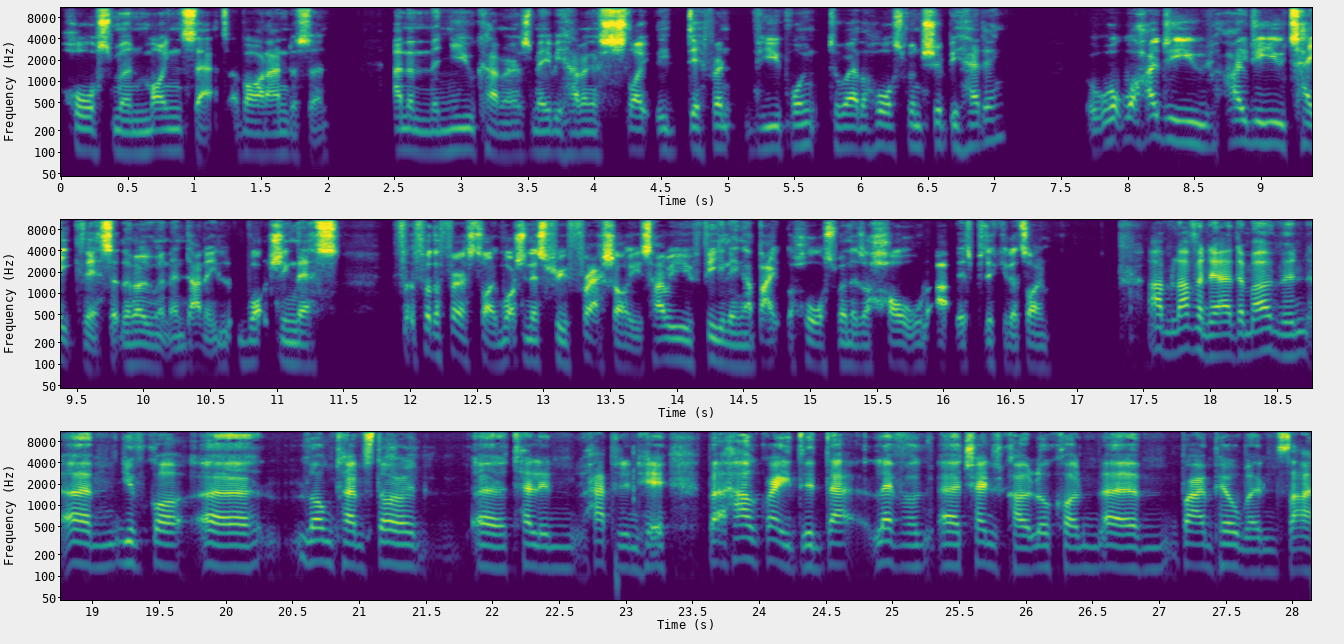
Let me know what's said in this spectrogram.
horseman mindset of Arn Anderson. And then the newcomers maybe having a slightly different viewpoint to where the horsemen should be heading. What, what, how do you how do you take this at the moment? And Danny, watching this for, for the first time, watching this through fresh eyes, how are you feeling about the horsemen as a whole at this particular time? I'm loving it at the moment. Um, you've got a long-term story uh, telling happening here, but how great did that leather uh, trench coat look on um, Brian Pillman? So.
